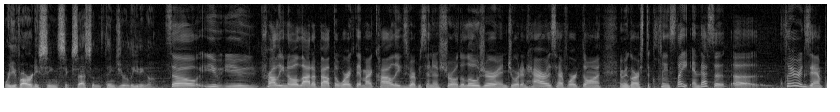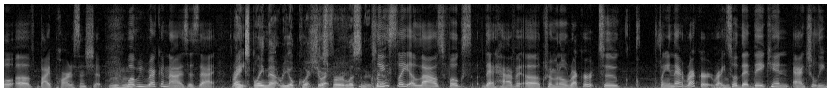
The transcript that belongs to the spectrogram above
where you've already seen success in the things you're leading on. So you you probably know a lot about the work that my colleagues, Representative Sheryl Delozier and Jordan Harris, have worked on in regards to clean slate, and that's a, a clear example of bipartisanship. What we recognize is that right. Explain that real quick, Sure. just for listeners. Clean yeah. slate allows folks that have a criminal record to clean that record, right? Mm-hmm. So that they can actually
